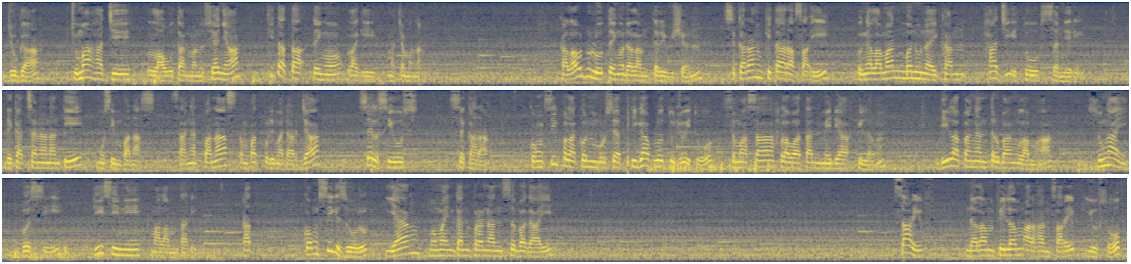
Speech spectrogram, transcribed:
Juga, cuma haji lautan manusianya, kita tak tengok lagi macam mana. Kalau dulu tengok dalam televisyen, sekarang kita rasai pengalaman menunaikan haji itu sendiri. Dekat sana nanti musim panas sangat panas 45 darjah Celcius sekarang. Kongsi pelakon berusia 37 itu semasa lawatan media film di lapangan terbang lama Sungai Besi di sini malam tadi. Kat Kongsi Zul yang memainkan peranan sebagai Sarif dalam film Arhan Sarif Yusuf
